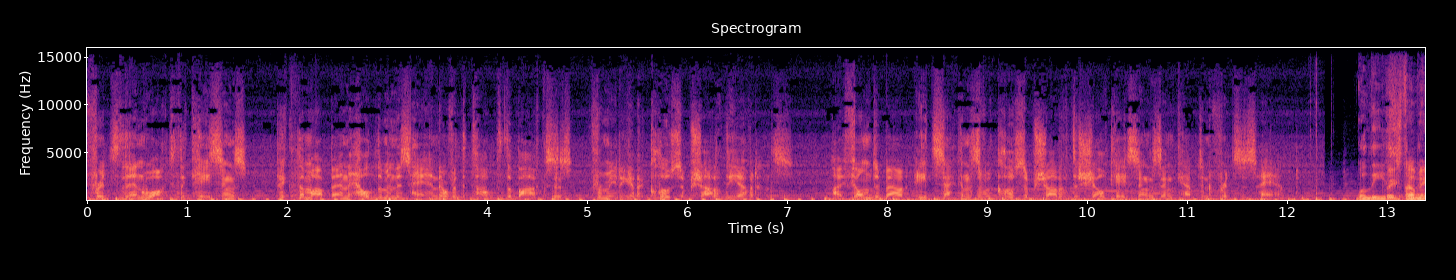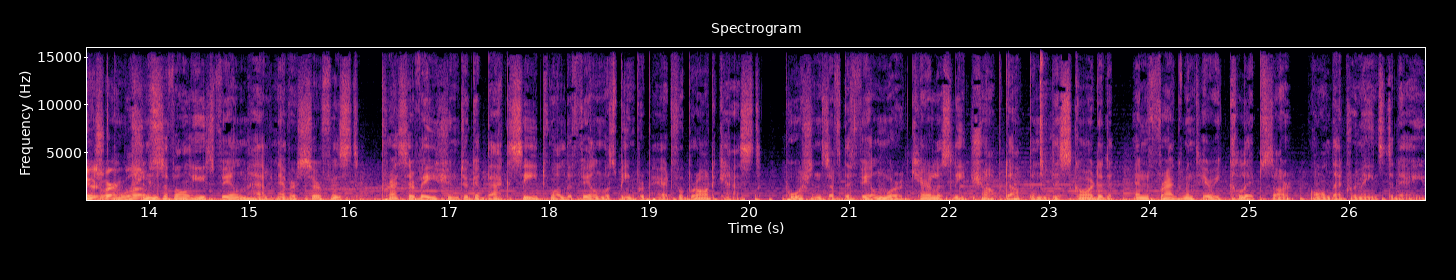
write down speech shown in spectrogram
Fritz then walked to the casings, picked them up, and held them in his hand over the top of the boxes for me to get a close-up shot of the evidence. I filmed about eight seconds of a close-up shot of the shell casings in Captain Fritz's hand. While Please these tell me he was alleged wearing portions gloves. of Alyea's film have never surfaced, preservation took a back seat while the film was being prepared for broadcast. Portions of the film were carelessly chopped up and discarded, and fragmentary clips are all that remains today.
